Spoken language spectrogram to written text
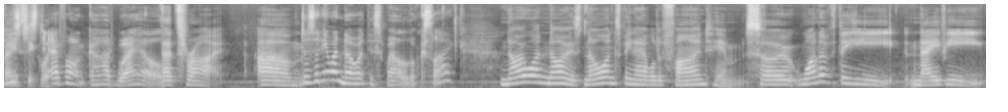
He's just basically. avant-garde whale. That's right. Um, Does anyone know what this whale looks like? no one knows. No one's been able to find him. So one of the Navy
